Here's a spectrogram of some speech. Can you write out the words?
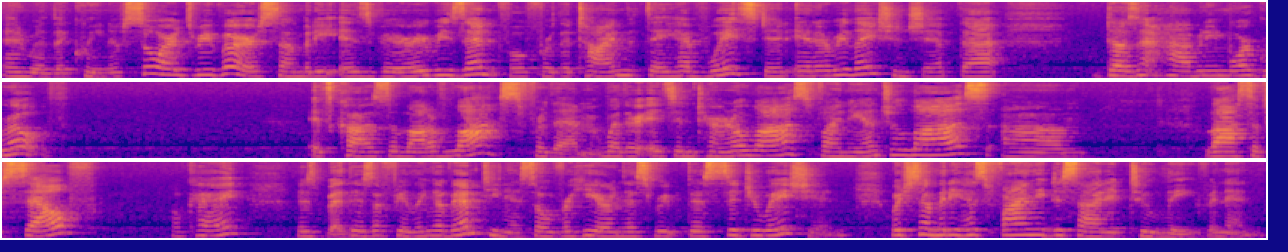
And when the Queen of Swords reverse, somebody is very resentful for the time that they have wasted in a relationship that doesn't have any more growth. It's caused a lot of loss for them, whether it's internal loss, financial loss, um, loss of self, okay? There's there's a feeling of emptiness over here in this this situation, which somebody has finally decided to leave and end.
